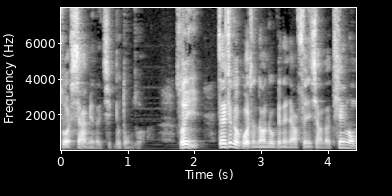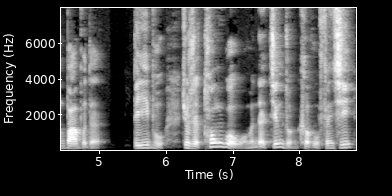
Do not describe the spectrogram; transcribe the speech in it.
做下面的几步动作。所以在这个过程当中，跟大家分享的《天龙八部》的第一步，就是通过我们的精准客户分析，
